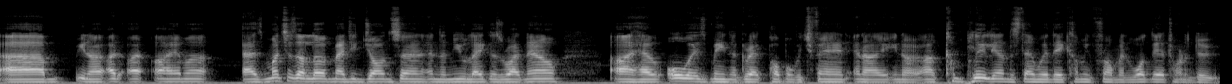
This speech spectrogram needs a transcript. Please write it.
Um, you know, I, I I am a as much as I love Magic Johnson and the new Lakers right now. I have always been a Gregg Popovich fan, and I, you know, I completely understand where they're coming from and what they're trying to do.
